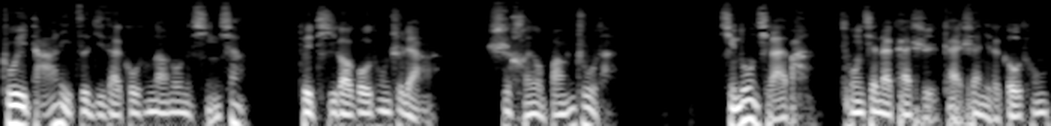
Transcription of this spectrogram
注意打理自己在沟通当中的形象，对提高沟通质量啊，是很有帮助的。行动起来吧！从现在开始改善你的沟通，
